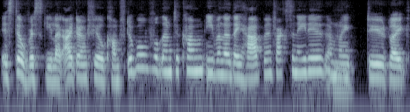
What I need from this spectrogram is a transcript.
it's still risky. Like I don't feel comfortable for them to come, even though they have been vaccinated. I'm Mm. like, dude, like,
